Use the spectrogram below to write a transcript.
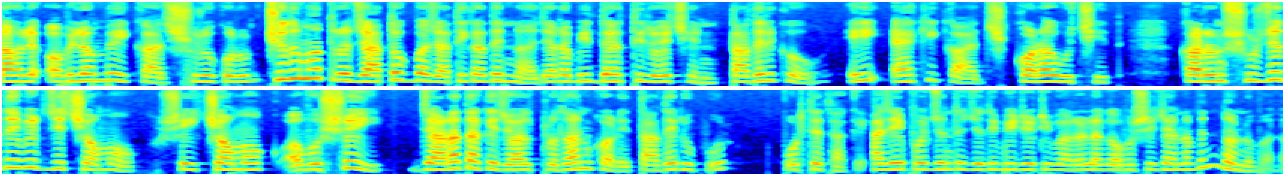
তাহলে অবিলম্বে এই কাজ শুরু করুন। শুধুমাত্র জাতক বা জাতিকাদের নয়, যারা বিদ্যার্থী রয়েছেন, তাদেরকেও এই একই কাজ করা উচিত। কারণ সূর্যদেবের যে চমক, সেই চমক অবশ্যই যারা তাকে জল প্রদান করে, তাদের উপর পড়তে থাকে। আজ এই পর্যন্ত যদি ভিডিওটি ভালো লাগে, অবশ্যই জানাবেন। ধন্যবাদ।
